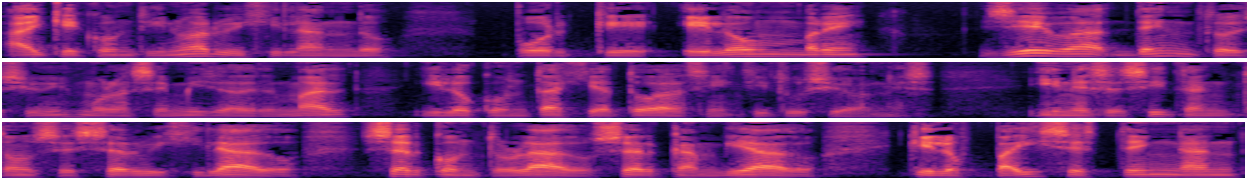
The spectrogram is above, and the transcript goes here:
Hay que continuar vigilando porque el hombre lleva dentro de sí mismo la semilla del mal y lo contagia a todas las instituciones y necesita entonces ser vigilado, ser controlado, ser cambiado, que los países tengan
